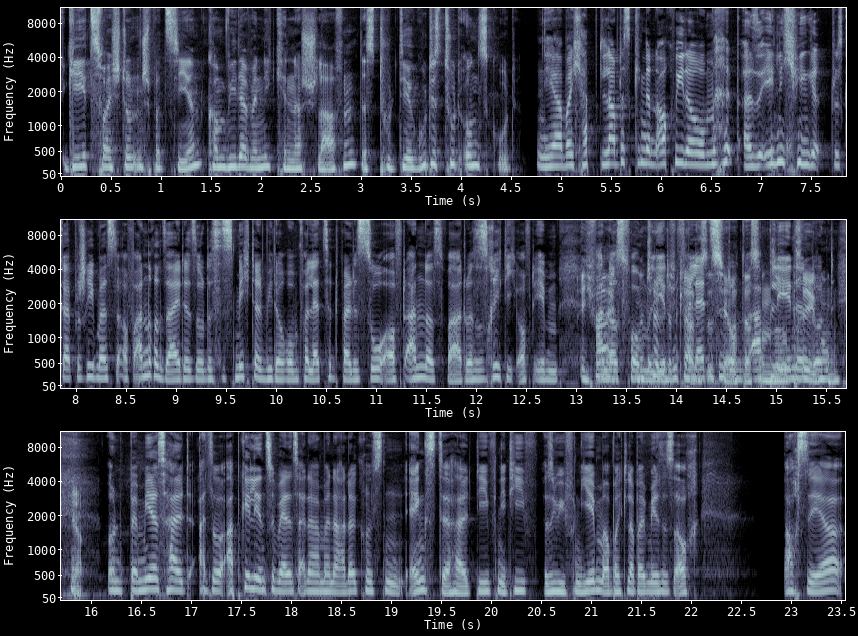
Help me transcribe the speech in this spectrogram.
geh zwei Stunden spazieren, komm wieder, wenn die Kinder schlafen. Das tut dir gut, es tut uns gut. Ja, aber ich glaube, das ging dann auch wiederum, also ähnlich wie du es gerade beschrieben hast, auf anderen Seite so, dass es mich dann wiederum verletzt hat, weil es so oft anders war. Du hast es richtig oft eben weiß, anders formuliert und klar, verletzend ja und ablehnend. Und, ja. und bei mir ist halt, also abgelehnt zu werden, ist einer meiner allergrößten Ängste halt, definitiv. Also wie von jedem, aber ich glaube, bei mir ist es auch auch sehr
